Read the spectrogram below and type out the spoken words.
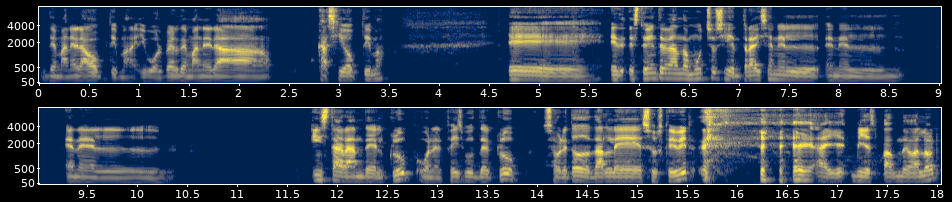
de manera óptima y volver de manera casi óptima, Eh, e, estoy entrenando mucho. Si entráis en el, en el, en el Instagram del club o en el Facebook del club, sobre todo darle suscribir. Ahí mi spam de valor.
